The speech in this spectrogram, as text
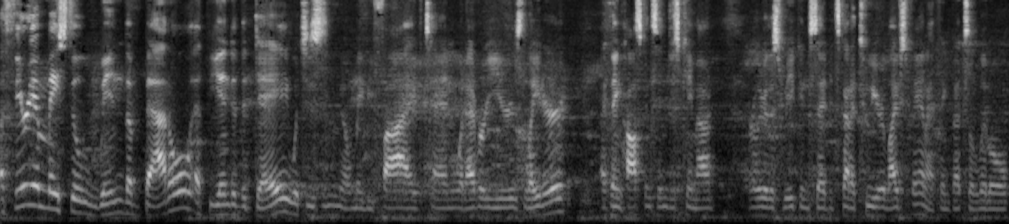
Ethereum may still win the battle at the end of the day, which is, you know, maybe five, ten, whatever years later. I think Hoskinson just came out earlier this week and said it's got a two year lifespan. I think that's a little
